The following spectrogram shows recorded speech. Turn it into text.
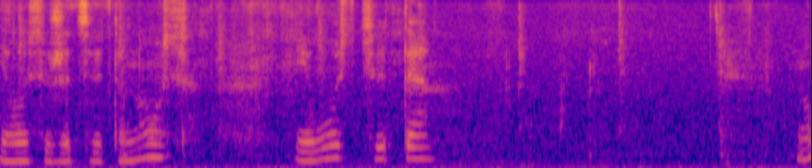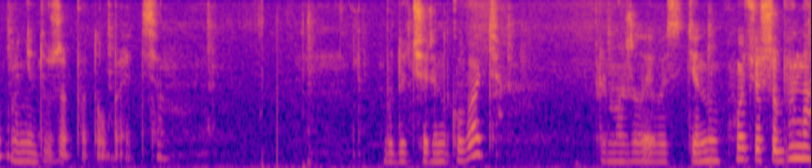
І ось уже цвітонос. І ось цвіте. Ну, мені дуже подобається. Буду черенкувати при можливості. Ну, хочу, щоб вона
